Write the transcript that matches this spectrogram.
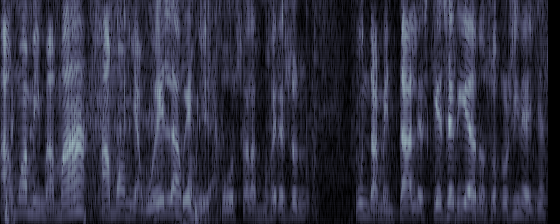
Amo a mi mamá, amo a mi abuela, a mi esposa. Las mujeres son fundamentales. ¿Qué sería de nosotros sin ellas?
